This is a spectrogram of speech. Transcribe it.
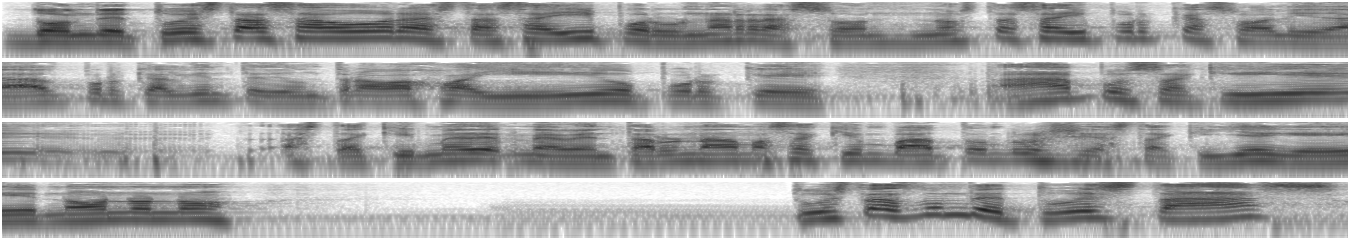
Donde tú estás ahora, estás ahí por una razón. No estás ahí por casualidad, porque alguien te dio un trabajo allí o porque, ah, pues aquí, eh, hasta aquí me, me aventaron nada más aquí en Baton Rouge y hasta aquí llegué. No, no, no. Tú estás donde tú estás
